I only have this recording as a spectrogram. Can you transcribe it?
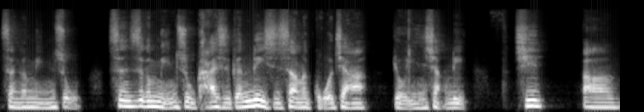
整个民族，甚至这个民族开始跟历史上的国家有影响力。其实啊、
